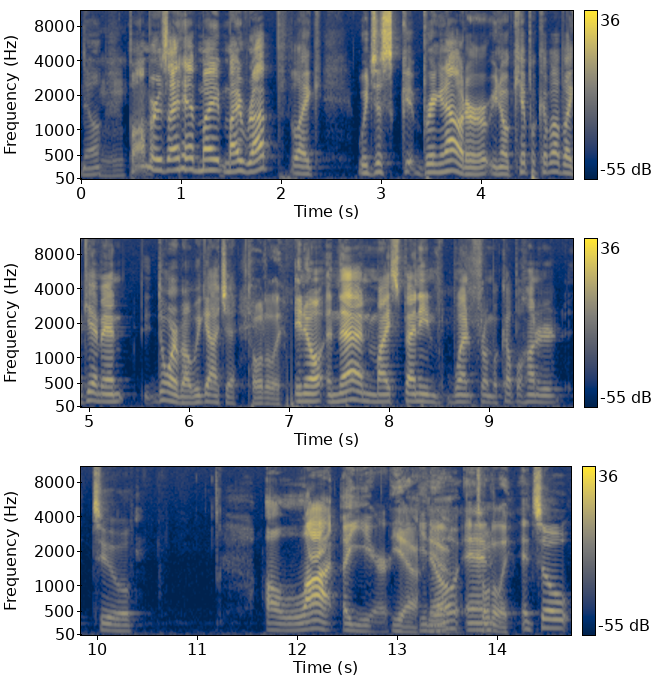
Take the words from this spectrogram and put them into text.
No, Palmer's. I'd have my my rep like would just bring it out, or you know, Kip would come up like, yeah, man, don't worry about, it. we got you. Totally. You know, and then my spending went from a couple hundred to a lot a year. Yeah, you know, yeah, and totally. and so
